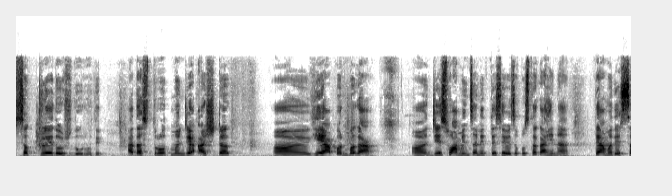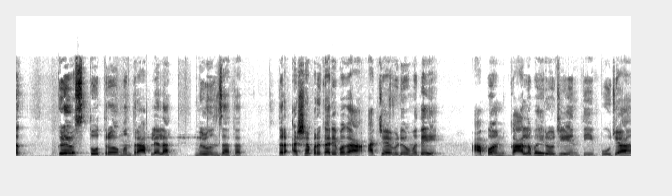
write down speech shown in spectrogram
सगळे दोष दूर होतील. आता स्त्रोत म्हणजे अष्टक हे आपण बघा जे स्वामींचं नित्यसेवेचं पुस्तक आहे ना त्यामध्ये सगळे स्तोत्र मंत्र आपल्याला मिळून जातात. तर अशा प्रकारे बघा आजच्या व्हिडिओमध्ये आपण कालभैरव जयंती पूजा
